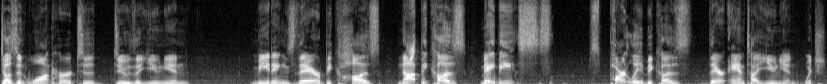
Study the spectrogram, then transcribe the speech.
doesn't want her to do the union meetings there because not because maybe s- partly because they're anti-union which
